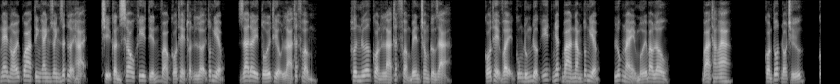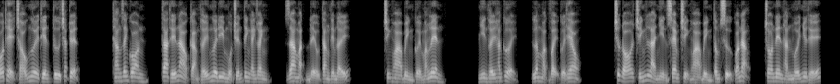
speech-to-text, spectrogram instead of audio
nghe nói qua tinh anh doanh rất lợi hại, chỉ cần sau khi tiến vào có thể thuận lợi tốt nghiệp, ra đây tối thiểu là thất phẩm. Hơn nữa còn là thất phẩm bên trong cường giả. Có thể vậy cũng đúng được ít nhất ba năm tốt nghiệp, lúc này mới bao lâu? Ba tháng a. Còn tốt đó chứ, có thể cháu ngươi thiên tư chắc tuyệt. Thằng danh con, ta thế nào cảm thấy ngươi đi một chuyến tinh anh doanh da mặt đều tăng thêm đấy. Trịnh hòa bình cười mắng lên. Nhìn thấy hắn cười, lâm mặc vậy cười theo. Trước đó chính là nhìn xem trịnh hòa bình tâm sự quá nặng, cho nên hắn mới như thế.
